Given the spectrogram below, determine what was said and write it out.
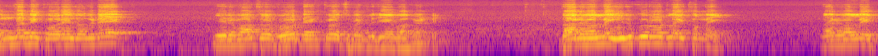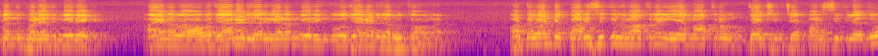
అందరినీ కోరేది ఒకటే మీరు మాత్రం రోడ్ ఎంక్రోచ్మెంట్లు చేయబాకండి. దానివల్ల ఇరుకు రోడ్లు అవుతున్నాయి దానివల్ల ఇబ్బంది పడేది మీరే. ఆయన ఒక జానెడ్ జరిగాడని మీరు ఇంకో జానెడ్ జరుగుతూ ఉన్నారు. అటువంటి పరిస్థితులు మాత్రం ఏమాత్రం ఉపేక్షించే పరిస్థితి లేదు.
